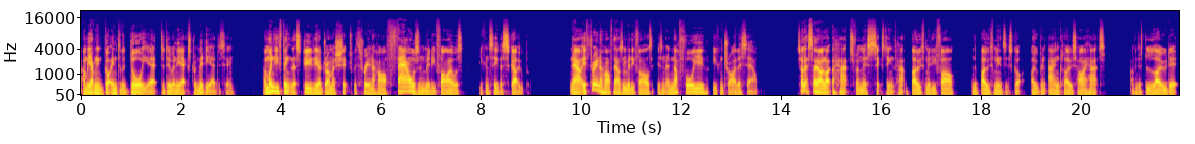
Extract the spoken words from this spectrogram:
and we haven't even got into the DAW yet to do any extra MIDI editing. And when you think that Studio Drummer ships with 3,500 MIDI files, you can see the scope. Now, if 3,500 MIDI files isn't enough for you, you can try this out. So let's say I like the hats from this 16th hat both MIDI file, and the both means it's got open and close hi-hats. I can just load it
